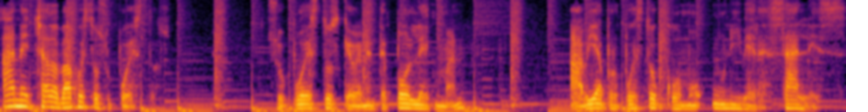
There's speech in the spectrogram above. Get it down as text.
han echado abajo estos supuestos. Supuestos que obviamente Paul Ekman había propuesto como universales.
